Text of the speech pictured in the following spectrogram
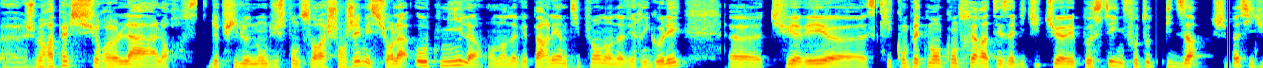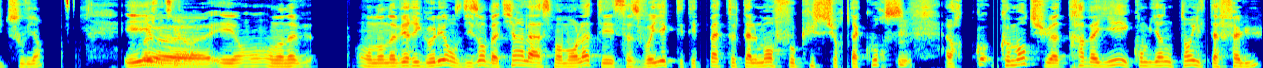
euh, je me rappelle sur la, alors depuis le nom du sponsor a changé, mais sur la Hope Meal, on en avait parlé un petit peu, on en avait rigolé. Euh, tu avais, ce qui est complètement contraire à tes habitudes, tu avais posté une photo de pizza. Je sais pas si tu te souviens. Et, Ouais, souviens, et on, on en avait, on en avait rigolé en se disant bah tiens là à ce moment-là, ça se voyait que t'étais pas totalement focus sur ta course. Mm. Alors co- comment tu as travaillé et combien de temps il t'a fallu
